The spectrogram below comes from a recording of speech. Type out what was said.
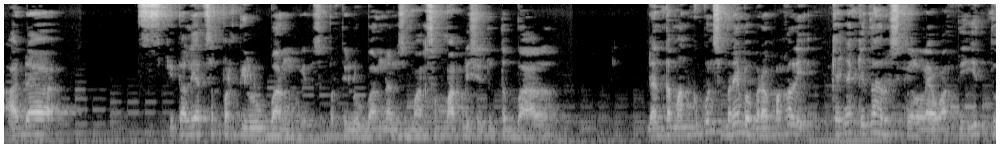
Ada kita lihat seperti lubang gitu seperti lubang dan semak-semak di situ tebal. Dan temanku pun sebenarnya beberapa kali kayaknya kita harus kelewati itu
